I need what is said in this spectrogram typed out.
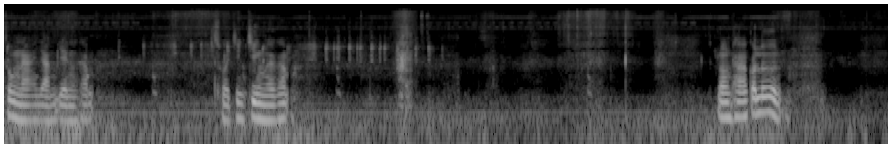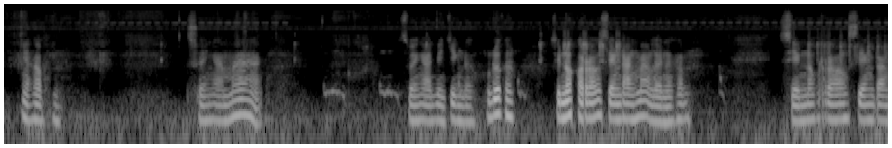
ทุ่งนายามเย็นครับ สวยจริง ๆ เลยครับ รองเท้าก็ลื่น เนี่ยครับ สวยงามมาก สวยงามจริงๆเลยดูครับเสียงนกเขาร้องเสียงดังมากเลยนะครับ เสียงนกร้องเสียงดัง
